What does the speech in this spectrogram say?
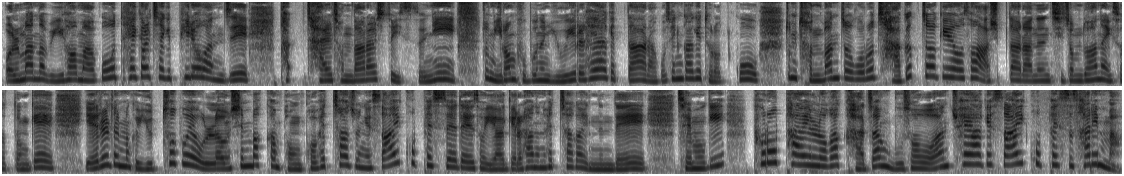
얼마나 위험하고 해결책이 필요한지 다- 잘 전달할 수 있으니 좀 이런 부분은 유의를 해야겠다라고 생각이 들었고 좀 전반적으로 자극적이어서 아쉽다라는 지점도 하나 있었던 게 예를 들면 그 유튜브에 올라온 신박한 벙커 회차 중에 사이코패스에 대해서 이야기를 하는 회차가 있는데 제목이 프로파일러가 가장 무서워한 최악의 사이코패스 살인마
